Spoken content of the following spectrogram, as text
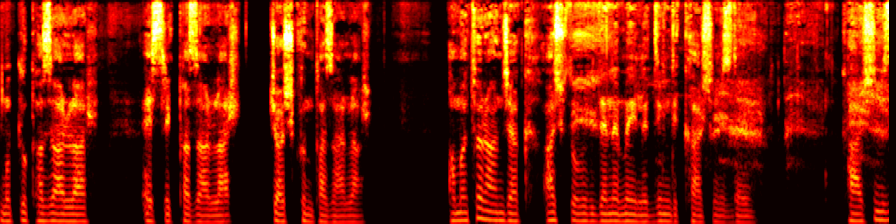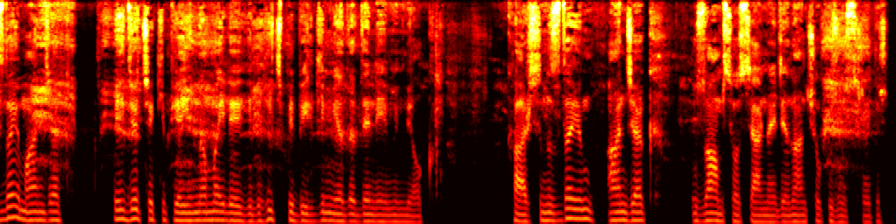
mutlu pazarlar, esrik pazarlar, coşkun pazarlar. Amatör ancak aşk dolu bir denemeyle dimdik karşınızdayım. Karşınızdayım ancak video çekip yayınlama ile ilgili hiçbir bilgim ya da deneyimim yok. Karşınızdayım ancak uzağım sosyal medyadan çok uzun süredir.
